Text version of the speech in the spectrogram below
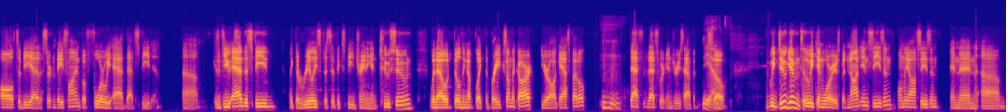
all to be at a certain baseline before we add that speed in. Because um, if you add the speed, like the really specific speed training in too soon, without building up like the brakes on the car, you're all gas pedal. Mm-hmm. That's that's where injuries happen. Yeah. So we do give them to the weekend warriors, but not in season, only off season, and then um,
